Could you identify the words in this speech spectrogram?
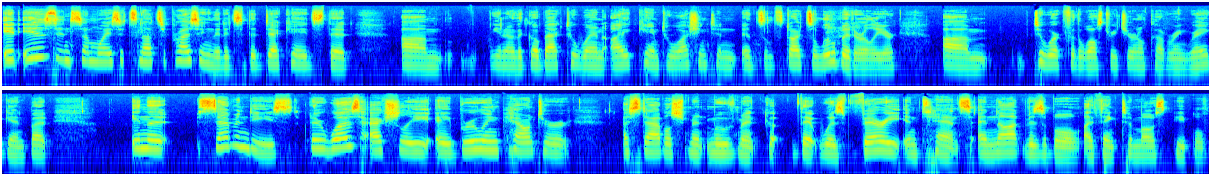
it is, in some ways, it's not surprising that it's the decades that. Um, you know, that go back to when I came to Washington. It starts a little bit earlier um, to work for the Wall Street Journal covering Reagan. But in the 70s, there was actually a brewing counter establishment movement that was very intense and not visible, I think, to most people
